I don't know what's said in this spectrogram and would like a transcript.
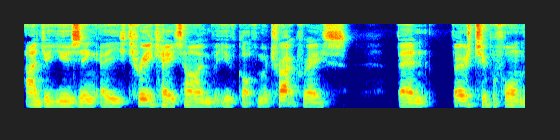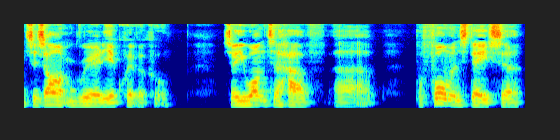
and you're using a 3k time that you've got from a track race, then those two performances aren't really equivocal. So you want to have uh, performance data,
